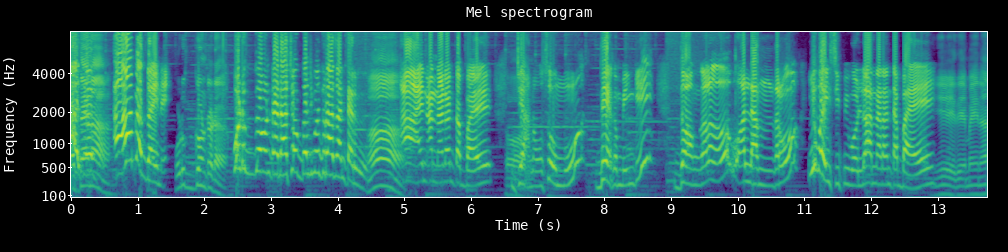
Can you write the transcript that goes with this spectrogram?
పెద్ద ఆయన. ఆయనే పొడుగ్గుంటాడు పొడుగ్గా ఉంటాడు. అశోక్ గజపతి రాజు అంటారు. ఆయన అన్నాడంట అబ్బాయి. జనం సొమ్ము దిగమింగి దొంగలు వాళ్ళందరూ ఈ వైసీపీ వాళ్ళు అన్నాడంట అబ్బాయి ఏదేమైనా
